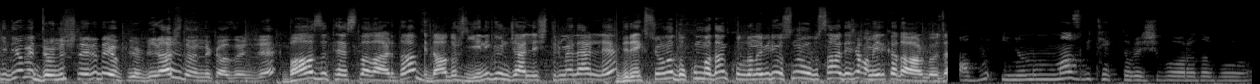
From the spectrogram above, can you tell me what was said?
gidiyor ve dönüşleri de yapıyor. Viraj döndük az önce. Bazı Tesla'larda daha doğrusu yeni güncelleştirmelerle direksiyona dokunmadan kullanabiliyorsun ama bu sadece Amerika'da var bu özellik. Aa, bu inanılmaz bir teknoloji bu arada bu.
